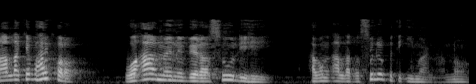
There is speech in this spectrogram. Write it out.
আল্লাহকে ভয় করো। এবং আল্লাহ রসুলের প্রতি ইমান আনো।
